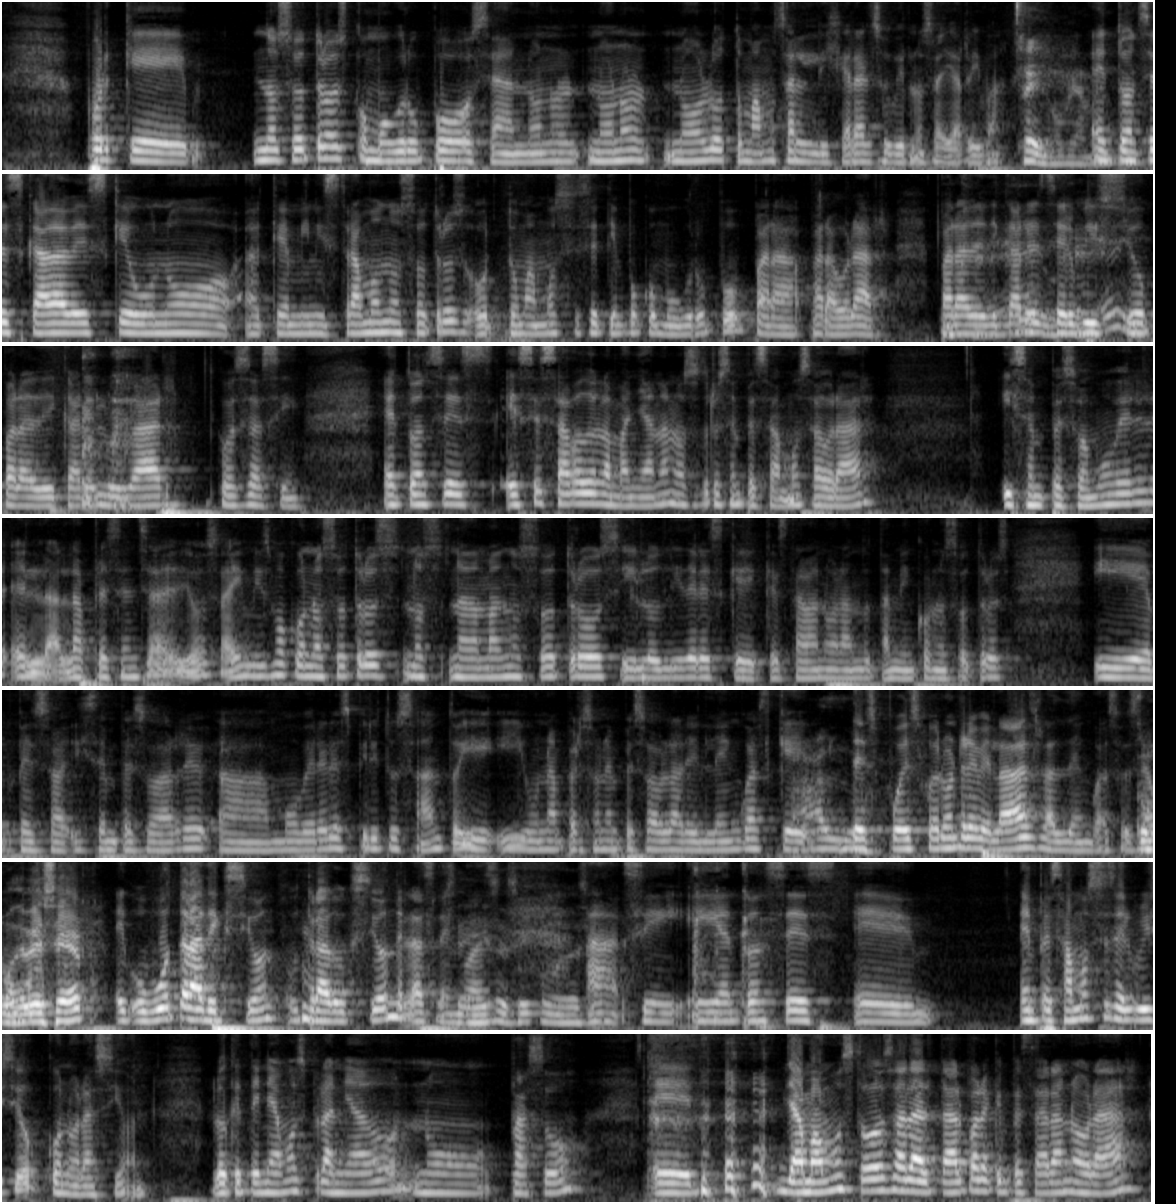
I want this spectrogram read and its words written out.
porque nosotros como grupo, o sea, no, no, no, no, no lo tomamos a la ligera al subirnos allá arriba. Sí, obviamente. Entonces, cada vez que uno, que ministramos nosotros, o tomamos ese tiempo como grupo para, para orar, para dedicar el servicio, para dedicar el lugar, cosas así. Entonces, ese sábado en la mañana nosotros empezamos a orar y se empezó a mover el- la, la presencia de Dios ahí mismo con nosotros, nos, nada más nosotros y los líderes que, que estaban orando también con nosotros. Y, empezó, y se empezó a, re- a mover el Espíritu Santo y, y una persona empezó a hablar en lenguas que después fueron reveladas las lenguas. O sea, Como hubo- debe ser. eh, hubo traducción, traducción de las lenguas. Sí, como debe ser. Ah, sí, y entonces eh, empezamos el servicio con oración. Lo que teníamos planeado no pasó. Eh, llamamos todos al altar para que empezaran a orar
